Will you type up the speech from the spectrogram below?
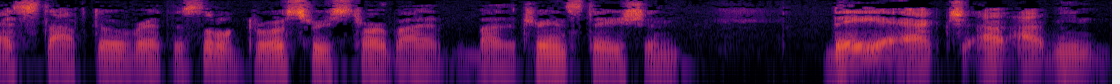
I stopped over at this little grocery store by by the train station. They actually, I, I mean,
